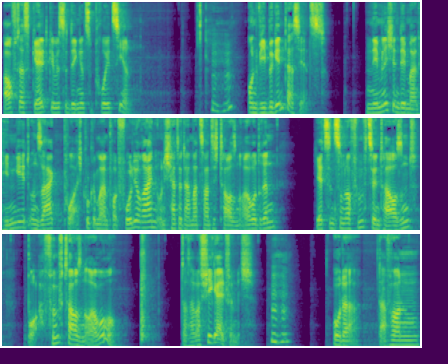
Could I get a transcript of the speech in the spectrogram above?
auf das Geld gewisse Dinge zu projizieren. Mhm. Und wie beginnt das jetzt? Nämlich, indem man hingeht und sagt, boah, ich gucke in mein Portfolio rein und ich hatte da mal 20.000 Euro drin, jetzt sind es nur noch 15.000. Boah, 5.000 Euro, das ist aber viel Geld für mich. Mhm. Oder davon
